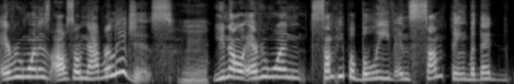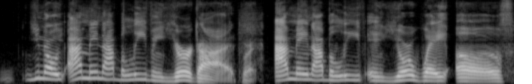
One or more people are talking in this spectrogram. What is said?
everyone is also not religious Mhm. you know everyone some people believe in something but that you know i may not believe in your god. Right. i may not believe in your way of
